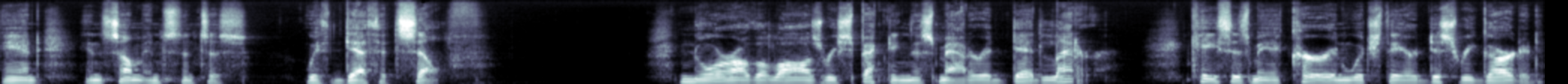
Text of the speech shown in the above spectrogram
and, in some instances, with death itself. Nor are the laws respecting this matter a dead letter. Cases may occur in which they are disregarded,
